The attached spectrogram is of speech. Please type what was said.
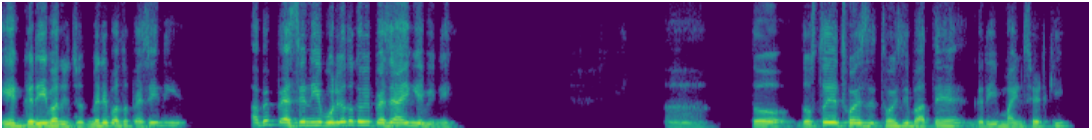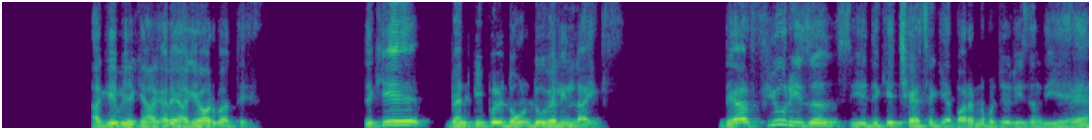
एक गरीब आदमी मेरे पास तो पैसे ही नहीं है। अबे, पैसे नहीं है, बोलेगा तो कभी पैसे आएँगे भी नहीं। तो दोस्तों, ये थोड़ी सी थोड़ी सी बातें हैं गरीब माइंडसेट की। आगे भी है कि अरे आगे और बातें हैं। देखिए when people don't do well in life they are few reasons ये देखिए छह से क्या बारह नंबर जो रीजन दिए हैं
